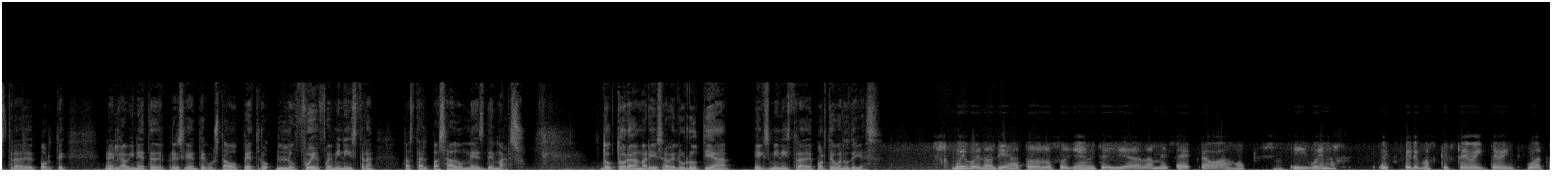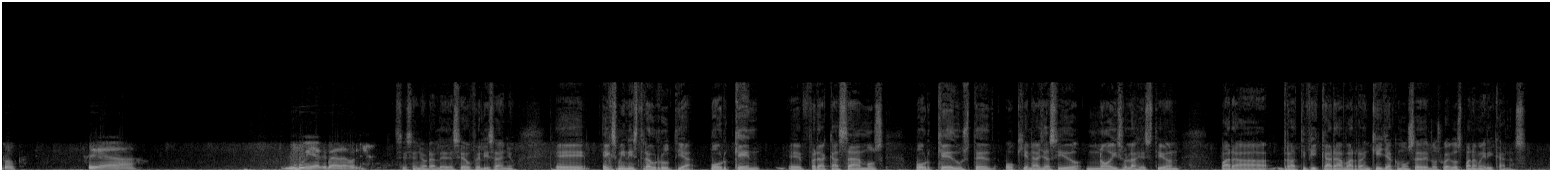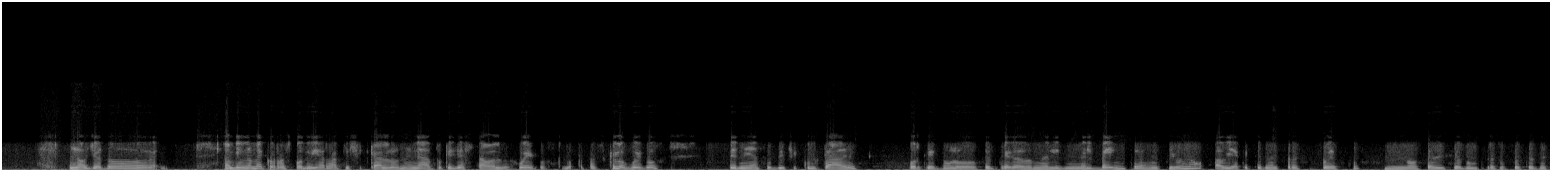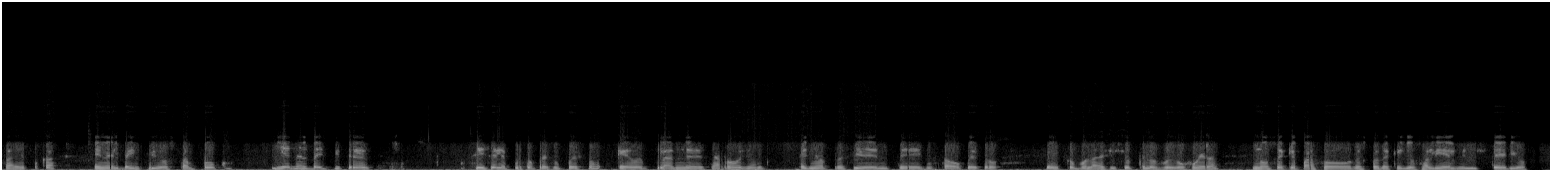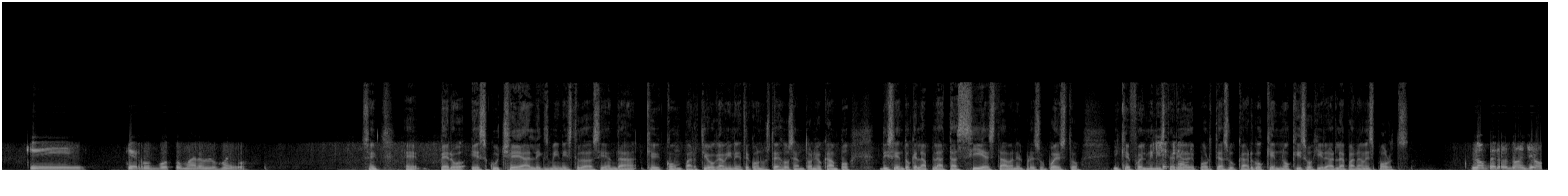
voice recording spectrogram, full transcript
ministra de Deporte en el gabinete del presidente Gustavo Petro. Lo fue, fue ministra hasta el pasado mes de marzo. Doctora María Isabel Urrutia, exministra de Deporte, buenos días. Muy buenos días a todos los oyentes y a la mesa de trabajo. Mm. Y bueno, esperemos que este 2024 sea muy agradable. Sí, señora, le deseo feliz año. Eh, exministra Urrutia, ¿por qué eh, fracasamos? ¿Por qué usted o quien haya sido no hizo la gestión para ratificar a Barranquilla como sede de los Juegos Panamericanos? No, yo no, a mí no me correspondía ratificarlo ni nada porque ya estaban los Juegos. Lo que pasa es que los Juegos tenían sus dificultades porque nos los entregaron en el, 20, 21, había que tener presupuesto, no se adicionó un presupuesto en esa época, en el 22 tampoco, y en el 23 sí se le puso presupuesto, quedó el plan de desarrollo, el señor presidente Gustavo Petro eh, tomó la decisión que los juegos fueran, no sé qué pasó después de que yo salí del ministerio, que qué rumbo tomaron los juegos. Sí, eh, pero escuché al exministro de Hacienda que compartió gabinete con usted, José Antonio Campo, diciendo que la plata sí estaba en el presupuesto y que fue el Ministerio de Deporte a su cargo que no quiso girarle a Panam Sports. No, pero no yo.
